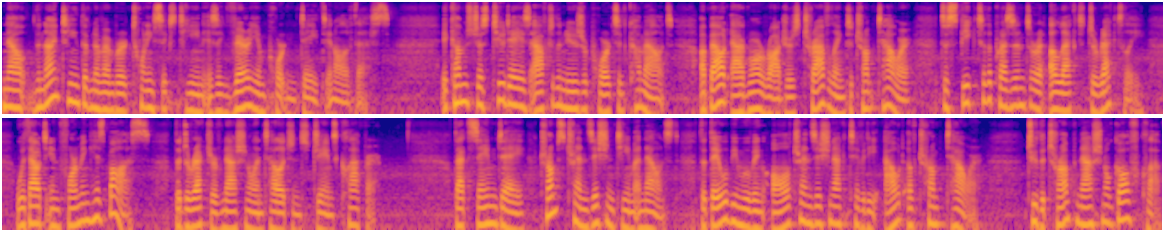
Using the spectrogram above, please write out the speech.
Now, the 19th of November 2016 is a very important date in all of this. It comes just two days after the news reports had come out about Admiral Rogers traveling to Trump Tower to speak to the President-elect directly without informing his boss, the Director of National Intelligence James Clapper. That same day, Trump's transition team announced that they will be moving all transition activity out of Trump Tower to the Trump National Golf Club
